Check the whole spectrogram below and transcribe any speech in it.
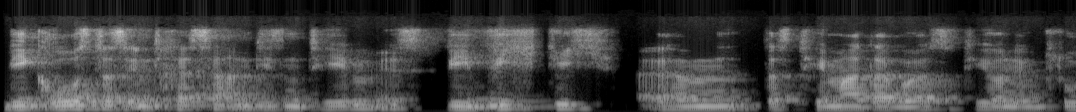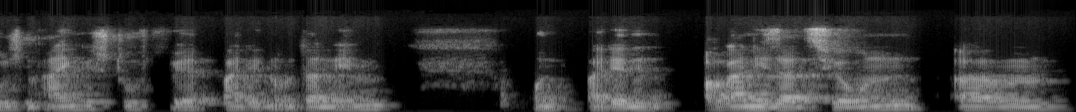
wie groß das Interesse an diesen Themen ist, wie wichtig ähm, das Thema Diversity und Inclusion eingestuft wird bei den Unternehmen und bei den Organisationen. Ähm,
